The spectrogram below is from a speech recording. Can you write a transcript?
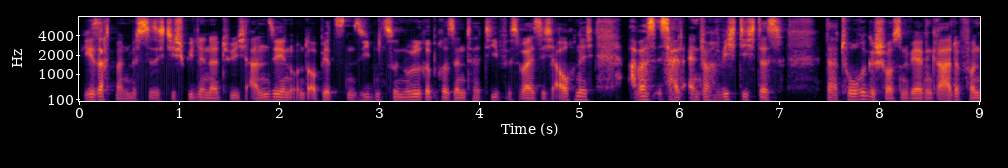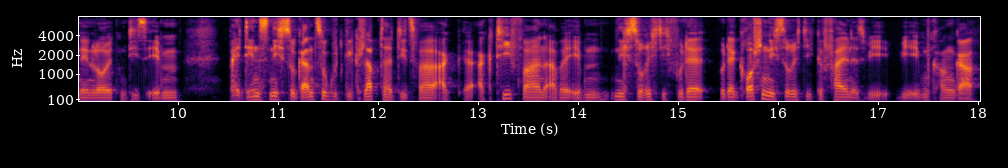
wie gesagt, man müsste sich die Spiele natürlich ansehen und ob jetzt ein 7 zu 0 repräsentativ ist, weiß ich auch nicht. Aber es ist halt einfach wichtig, dass da Tore geschossen werden, gerade von den Leuten, die es eben, bei denen es nicht so ganz so gut geklappt hat, die zwar ak äh, aktiv waren, aber eben nicht so richtig, wo der, wo der Groschen nicht so richtig gefallen ist, wie, wie eben Kanga.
